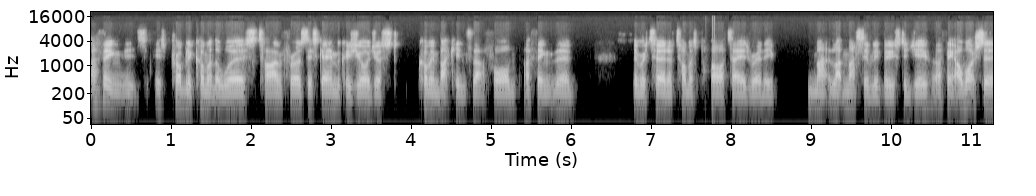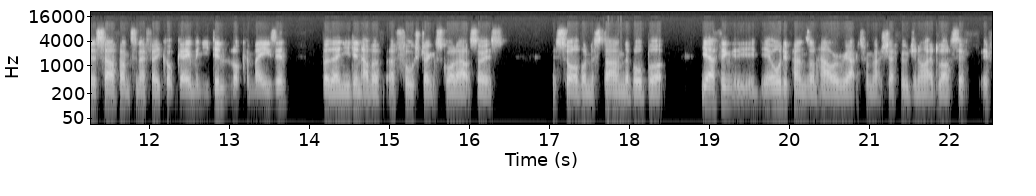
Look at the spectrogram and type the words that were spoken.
I think it's it's probably come at the worst time for us this game because you're just coming back into that form. I think the the return of Thomas Partey has really ma- like massively boosted you. I think I watched the Southampton FA Cup game and you didn't look amazing, but then you didn't have a, a full strength squad out, so it's it's sort of understandable. But yeah, I think it, it, all depends on how we react from that Sheffield United loss. If if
